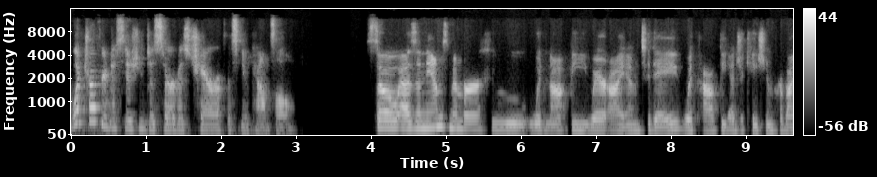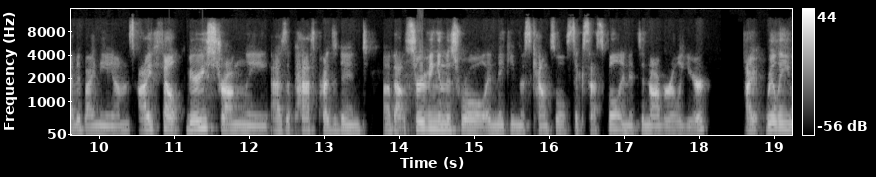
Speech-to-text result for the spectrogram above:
what drove your decision to serve as chair of this new council? So, as a NAMSS member who would not be where I am today without the education provided by NAMSS, I felt very strongly as a past president about serving in this role and making this council successful in its inaugural year. I really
